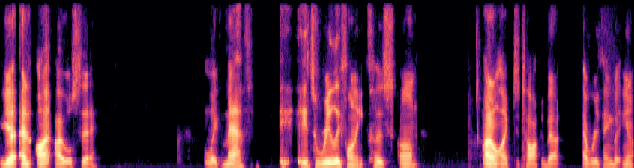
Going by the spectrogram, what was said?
Yeah, and I I will say, like math, it's really funny because um, I don't like to talk about everything, but you know,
